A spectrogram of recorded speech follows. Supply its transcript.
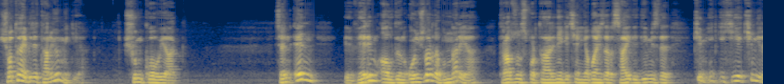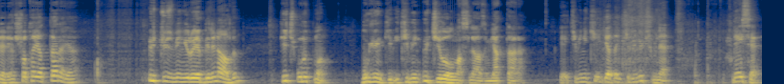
Şota'yı biri tanıyor muydu ya? Şumkovyak. Sen en e, verim aldığın oyuncular da bunlar ya. Trabzonspor tarihine geçen yabancılara say dediğimizde kim ilk ikiye kim girer ya? Şota Yattara ya. 300 bin euroya birini aldın. Hiç unutmam. Bugünkü 2003 yılı olması lazım Yattara. Ya 2002 ya da 2003 mü ne? Neyse.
